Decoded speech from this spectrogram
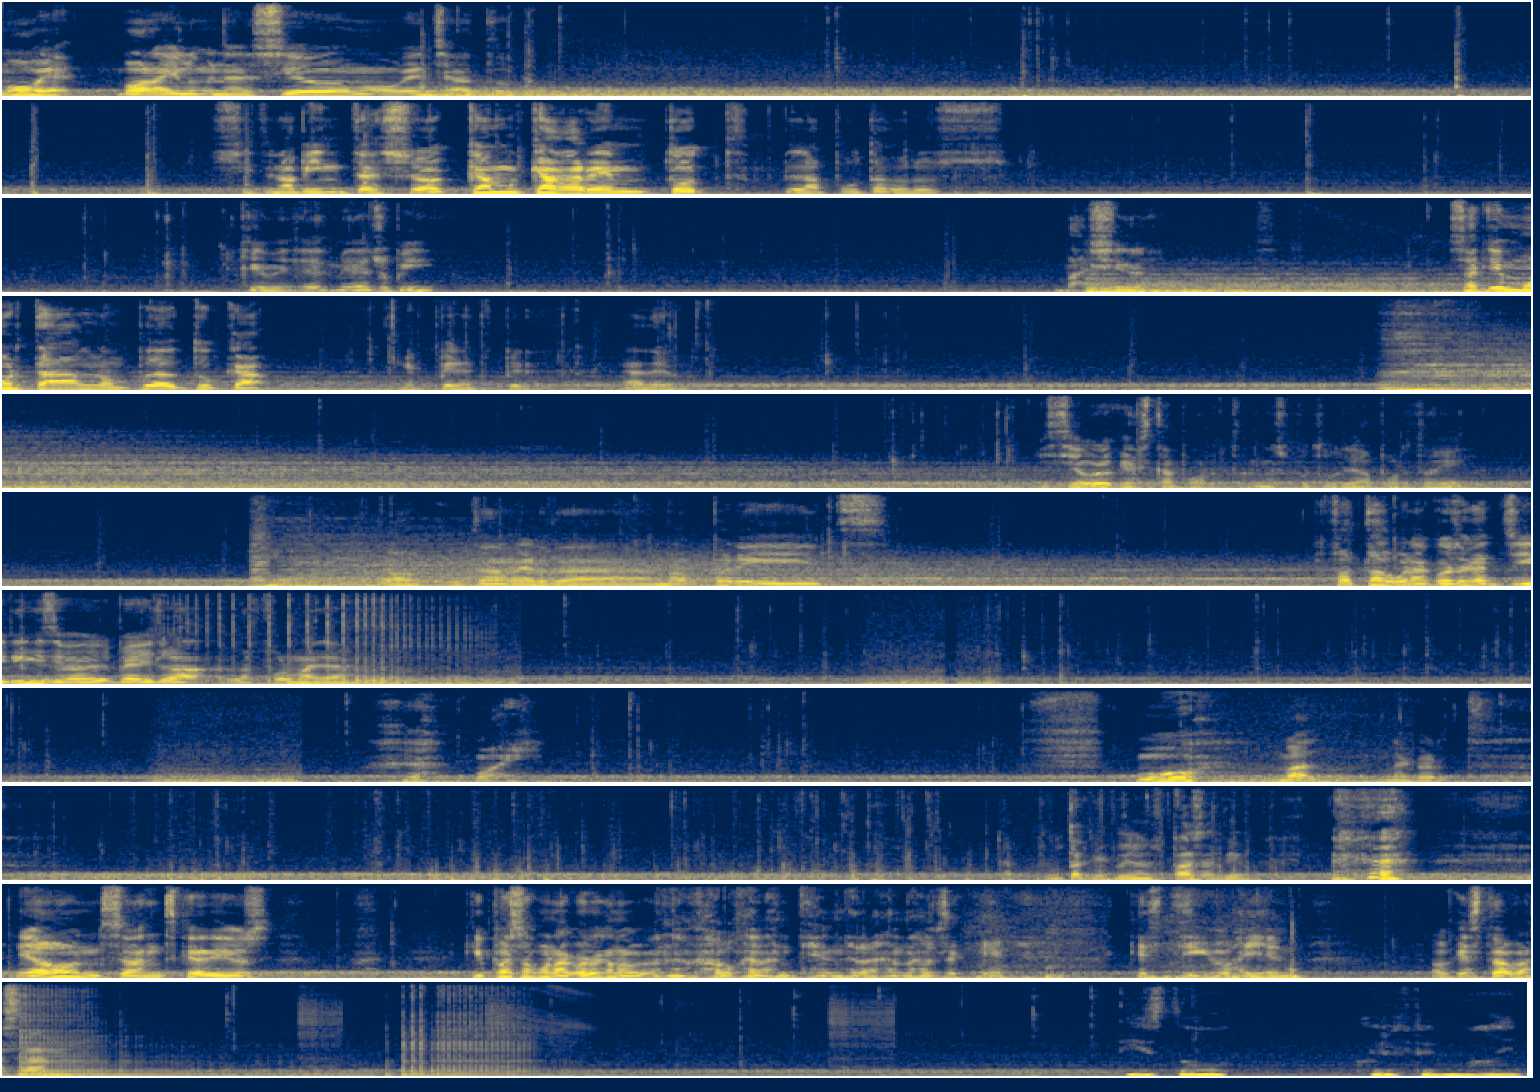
Molt bé. Bona il·luminació, molt bé, xato. Si té una pinta això, que em cagarem tot la puta d'oros. Què, m'he m'he de xupir? Va, així... Sac immortal, no em podeu tocar. Espera't, espera't. Adéu. I si obre aquesta porta? No es pot obrir la porta ahí? Oh, puta merda. Malparits. Falta alguna cosa que et giris i ve- la, la forma allà. Guai. Uh, val. La puta, què collons passa, tio? Hi ha uns sons que dius... Aquí passa alguna cosa que no, no acabo d'entendre, no sé què, què estic veient o què està passant. This doll could have been mine.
